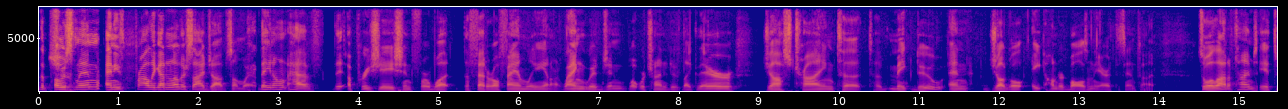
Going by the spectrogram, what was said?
the postman, and he's probably got another side job somewhere. They don't have the appreciation for what the federal family and our language and what we're trying to do. Like they're just trying to to make do and juggle 800 balls in the air at the same time. So a lot of times it's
